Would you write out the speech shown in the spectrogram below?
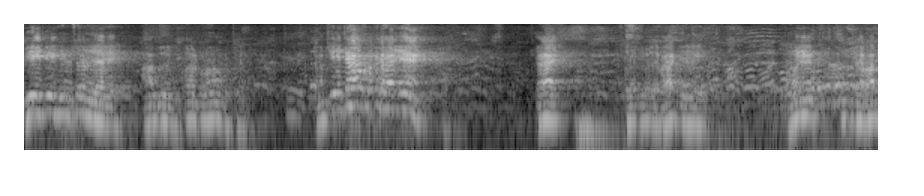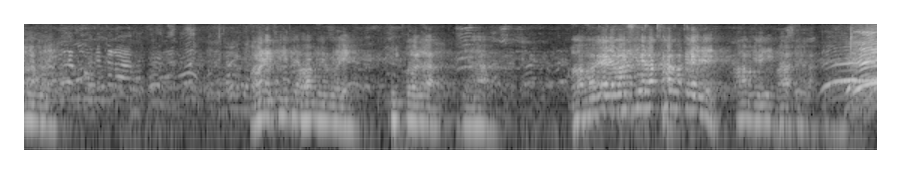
বিএনপি চলে যাবে আমাদের কল্পনা করতে হবে। আমি চিন্তাও করতে পারি না তাই অনেক চিন্তা ভাবনা করে অনেক চিন্তা ভাবনা করে ঠিক করলাম যে না মানুষকে রক্ষা করতে আমাকে এই ভাষা রাখতে হবে।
